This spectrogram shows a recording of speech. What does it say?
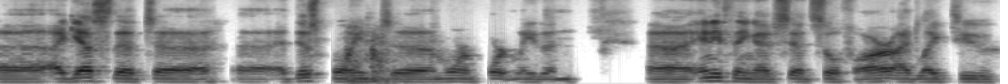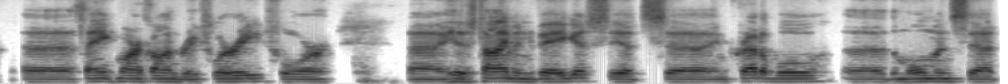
uh, I guess that uh, uh at this point, uh, more importantly than uh, anything I've said so far, I'd like to thank Marc Andre Fleury for his time in Vegas. It's incredible the moments that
